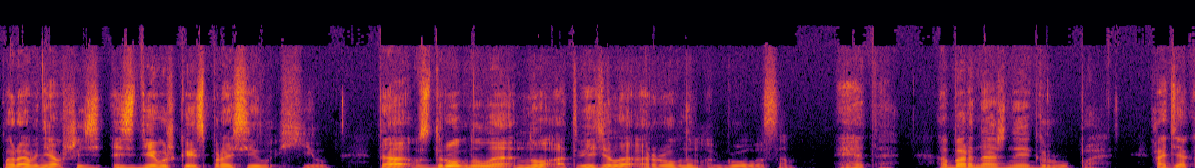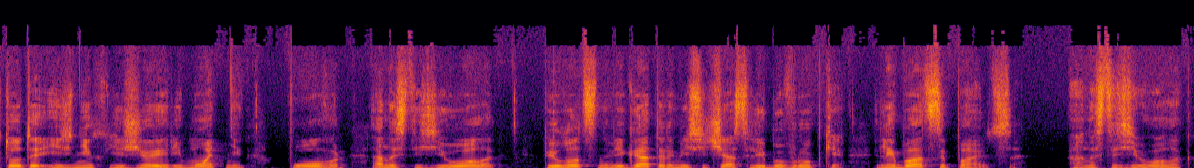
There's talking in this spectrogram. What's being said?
Поравнявшись с девушкой, спросил Хилл. Та вздрогнула, но ответила ровным голосом. «Это абордажная группа. Хотя кто-то из них еще и ремонтник, повар, анестезиолог. Пилот с навигаторами сейчас либо в рубке, либо отсыпаются». «Анестезиолог?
